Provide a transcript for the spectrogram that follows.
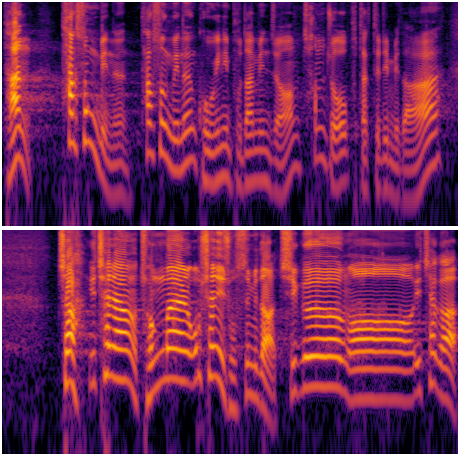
단 탁송비는 탁송비는 고객님 부담인 점 참조 부탁드립니다. 자, 이 차량 정말 옵션이 좋습니다. 지금 어, 이 차가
